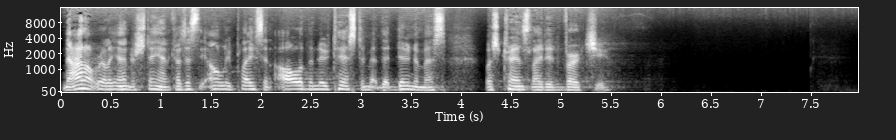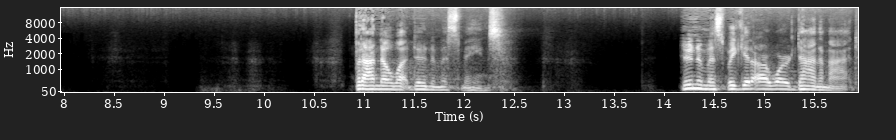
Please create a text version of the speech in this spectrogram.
Now, I don't really understand because it's the only place in all of the New Testament that dunamis was translated virtue. But I know what dunamis means. Dunamis, we get our word dynamite.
